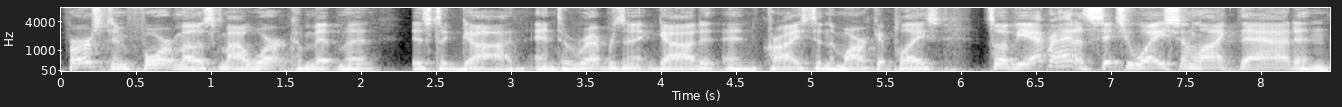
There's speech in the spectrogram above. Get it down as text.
first and foremost, my work commitment is to God and to represent God and Christ in the marketplace. So have you ever had a situation like that? And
